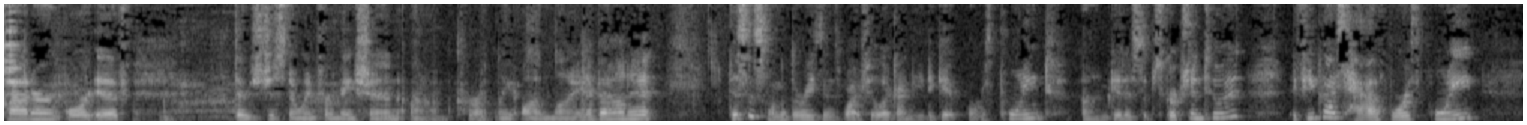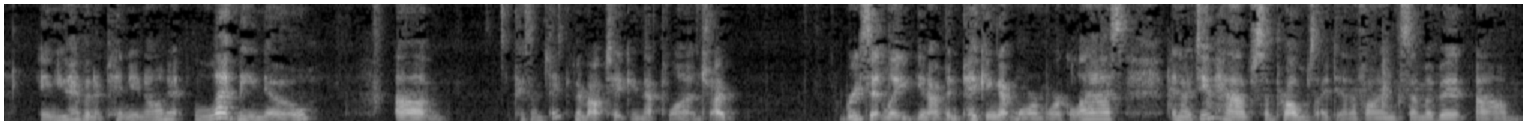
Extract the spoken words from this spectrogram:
pattern or if there's just no information um, currently online about it. This is one of the reasons why I feel like I need to get WorthPoint, um, get a subscription to it. If you guys have WorthPoint and you have an opinion on it, let me know. Um, because I'm thinking about taking that plunge. I recently, you know, I've been picking up more and more glass, and I do have some problems identifying some of it. Um,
